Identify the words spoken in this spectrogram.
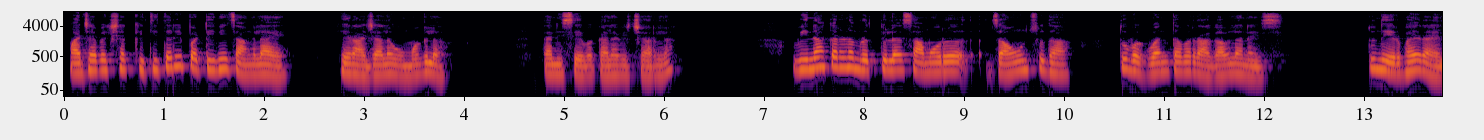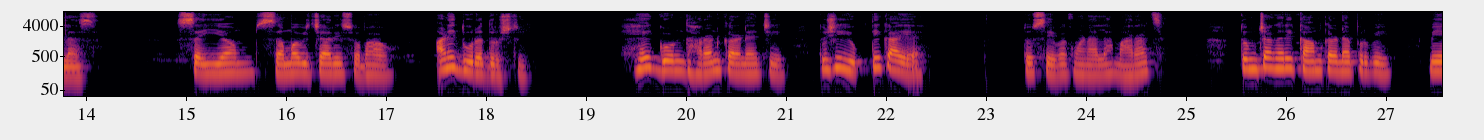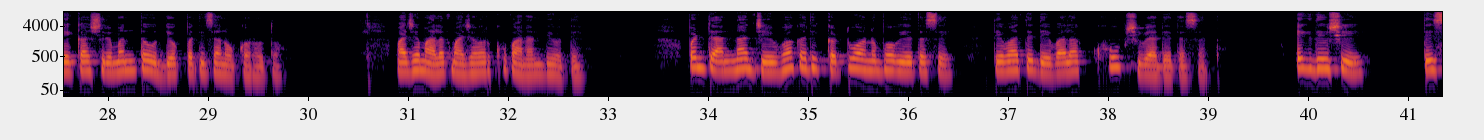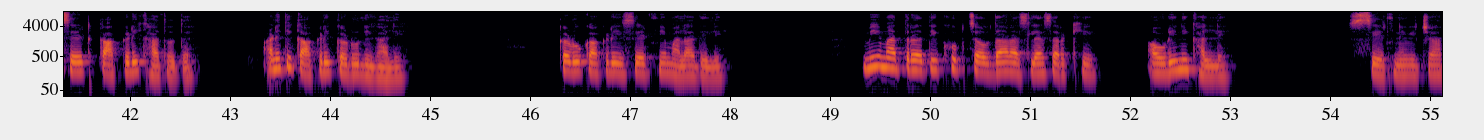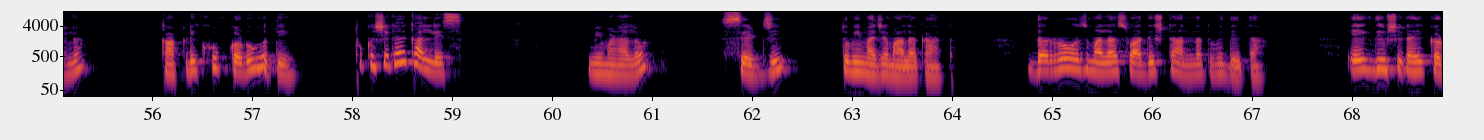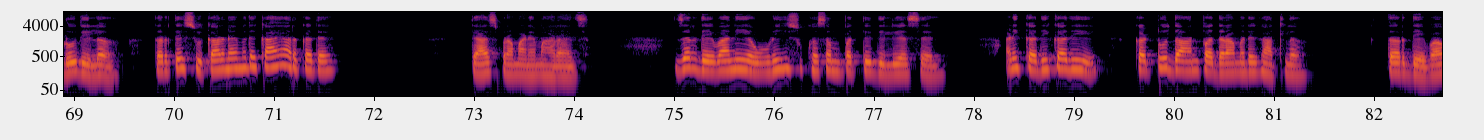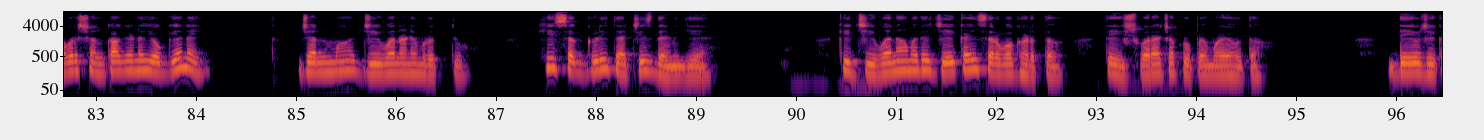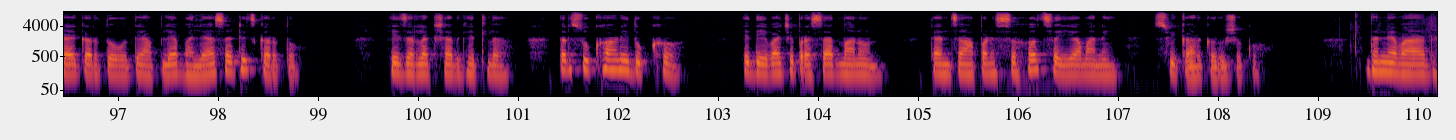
माझ्यापेक्षा कितीतरी पटीने चांगला आहे हे राजाला उमगलं. त्यांनी सेवकाला विचारलं विनाकारण मृत्यूला सामोरं जाऊनसुद्धा तू भगवंतावर रागावला नाहीस. तू निर्भय राहिलास. संयम समविचारी स्वभाव आणि दूरदृष्टी. हे गुण धारण करण्याची तुझी युक्ती काय आहे? तो सेवक म्हणाला महाराज तुमच्या घरी काम करण्यापूर्वी मी एका श्रीमंत उद्योगपतीचा नोकर होतो. माझे मालक माझ्यावर खूप आनंदी होते. पण त्यांना जेव्हा कधी कटू अनुभव येत असे तेव्हा ते देवाला खूप शिव्या देत असत. एक दिवशी ते सेठ काकडी खात होते आणि ती काकडी कडू निघाली. कडू काकडी सेठनी मला दिली. मी मात्र ती खूप चवदार असल्यासारखी आवडीने खाल्ली. सेठने विचारलं काकडी खूप कडू होती. तू कशी काय खाल्लीस? मी म्हणालो सेठजी तुम्ही माझे मालक आहात. दररोज मला स्वादिष्ट अन्न तुम्ही देता. एक दिवशी काही कडू दिलं तर ते स्वीकारण्यामध्ये काय हरकत आहे? त्याचप्रमाणे महाराज जर देवानी एवढी सुखसंपत्ती दिली असेल आणि कधीकधी कटू दान पदरामध्ये घातलं तर देवावर शंका घेणं योग्य नाही. जन्म जीवन आणि मृत्यू ही सगळी त्याचीच देणगी आहे. की जीवनामध्ये जे काही सर्व घडतं ते ईश्वराच्या कृपेमुळे होतं. देव जे काय करतो ते आपल्या भल्यासाठीच करतो. हे जर लक्षात घेतलं तर सुख आणि दुःख हे देवाचे प्रसाद मानून त्यांचा आपण सहज संयमाने स्वीकार करू शकू. धन्यवाद.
